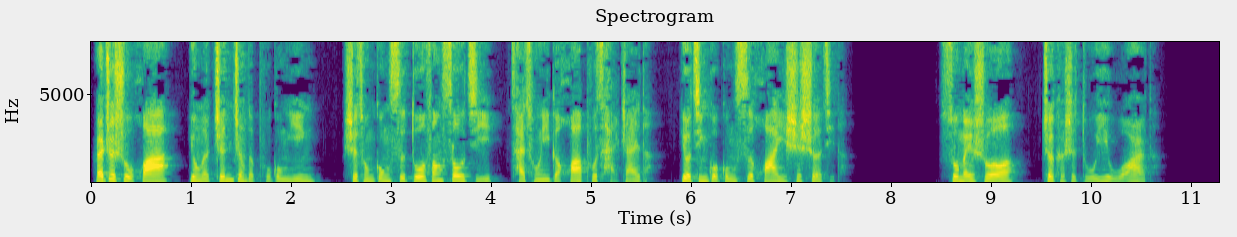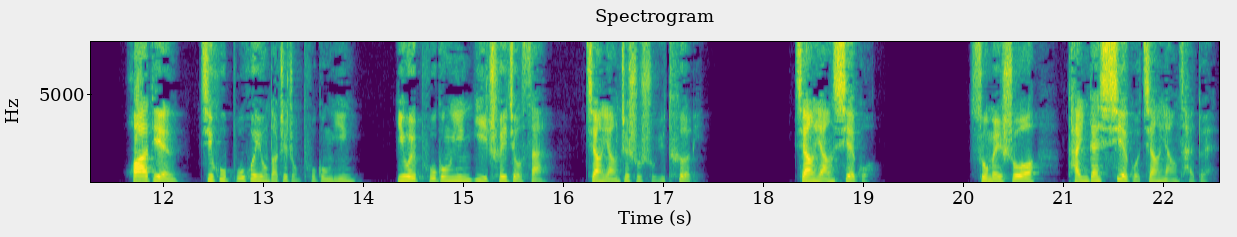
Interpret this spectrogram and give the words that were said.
而这束花用了真正的蒲公英，是从公司多方搜集才从一个花圃采摘的，又经过公司花艺师设计的。苏梅说：“这可是独一无二的，花店几乎不会用到这种蒲公英，因为蒲公英一吹就散。江阳这束属于特例。”江阳谢过。苏梅说：“他应该谢过江阳才对。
